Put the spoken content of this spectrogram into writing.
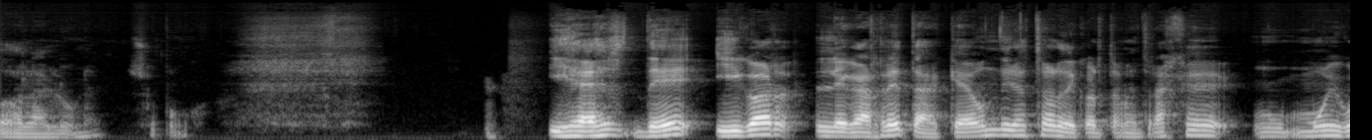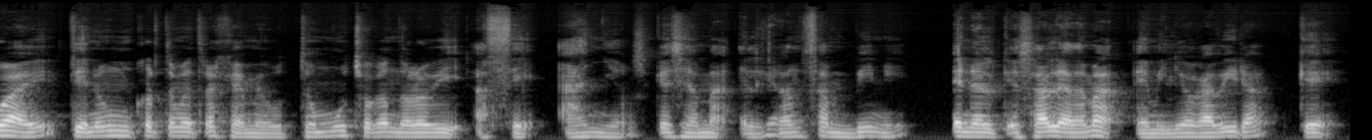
todas las lunas, supongo. Y es de Igor Legarreta, que es un director de cortometraje muy guay. Tiene un cortometraje que me gustó mucho cuando lo vi hace años, que se llama El Gran Zambini, en el que sale además Emilio Gavira, que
